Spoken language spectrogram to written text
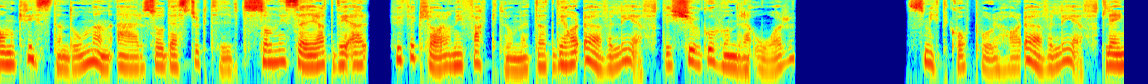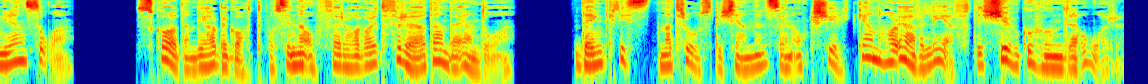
Om kristendomen är så destruktivt som ni säger att det är, hur förklarar ni faktumet att det har överlevt i 2000 år? Smittkoppor har överlevt längre än så. Skadan de har begått på sina offer har varit förödande ändå. Den kristna trosbekännelsen och kyrkan har överlevt i 2000 år.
